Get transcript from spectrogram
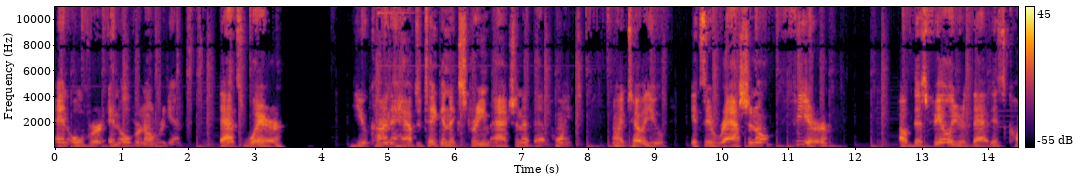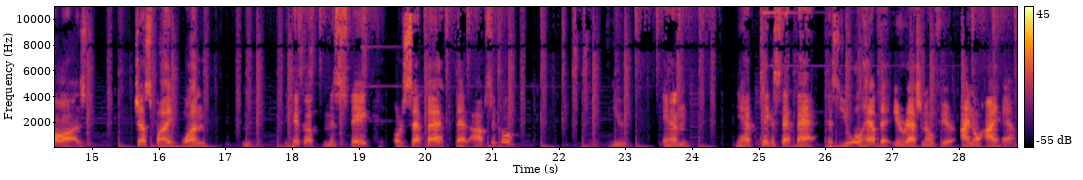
And over and over and over again that's where you kind of have to take an extreme action at that point. And I tell you, it's irrational fear of this failure that is caused just by one hiccup, mistake, or setback, that obstacle. You and you have to take a step back because you will have that irrational fear. I know I have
